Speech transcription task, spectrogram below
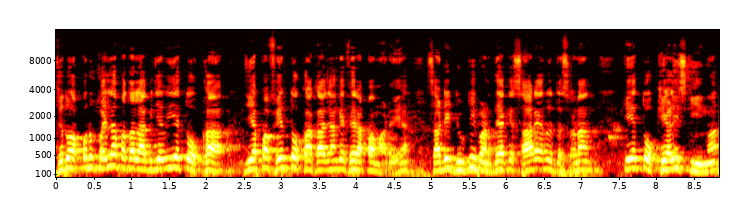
ਜਦੋਂ ਆਪਾਂ ਨੂੰ ਪਹਿਲਾਂ ਪਤਾ ਲੱਗ ਜੇ ਵੀ ਇਹ ਧੋਖਾ, ਜੇ ਆਪਾਂ ਫਿਰ ਧੋਖਾ ਖਾ ਜਾਾਂਗੇ, ਫਿਰ ਆਪਾਂ ਮਾੜੇ ਆ। ਸਾਡੀ ਡਿਊਟੀ ਬਣਦੀ ਆ ਕਿ ਸਾਰਿਆਂ ਨੂੰ ਦੱਸਣਾ ਕਿ ਇਹ ਧੋਖੇ ਵਾਲੀ ਸਕੀਮ ਆ,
